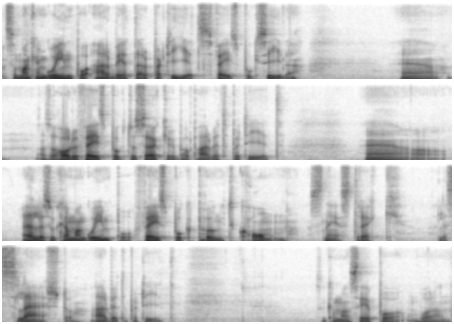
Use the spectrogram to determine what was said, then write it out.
Så man kan gå in på Arbetarpartiets Facebook-sida. Eh, alltså har du Facebook då söker du bara på Arbetarpartiet. Eh, eller så kan man gå in på facebook.com snedstreck eller slash då, Arbetarpartiet. Så kan man se på våran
